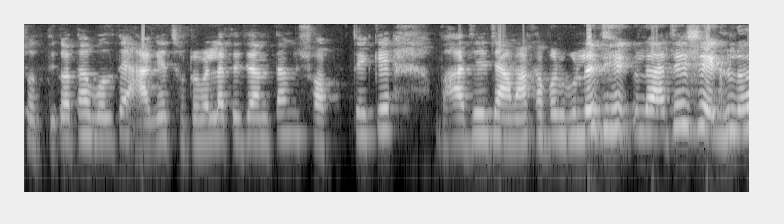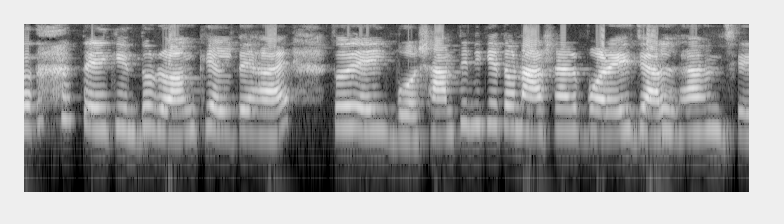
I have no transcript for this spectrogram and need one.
সত্যি কথা বলতে আগে ছোটোবেলাতে জানতাম সব থেকে ভাজে জামা কাপড়গুলো যেগুলো আছে সেগুলোতেই কিন্তু রং খেলতে হয়। তো এই শান্তিনিকেতন আসার পরেই জানলাম যে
